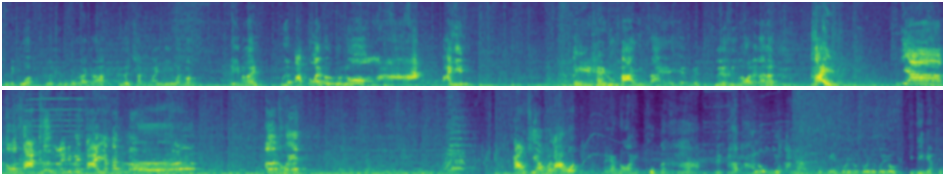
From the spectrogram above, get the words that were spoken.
ฉันไม่กลัวเพื่อนคือโมโหรากาเพื่อฉันไม่มีวันลดตีมาเลย กูจะปรับตัวให้มึงมึงรู้ปาหินนี่ไงกูพาหญิงใส่ไอ้เหี้ยเลือกครึ่งหลอดได้ไงเลยใครอย่าตัวขาดครึ่งอะไรนี่ไม่ตายอย่างนั้นเหรอเออเควสาวเที่ยวเวลาหมดแต่อย่างน้อย ผมก็ฆ่าด้วยท่าผ่าโลกหนึ่งอันนะ โอเค สวยอยู่สวยอยู่สวยอยู่ จริงๆเนี่ยผม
